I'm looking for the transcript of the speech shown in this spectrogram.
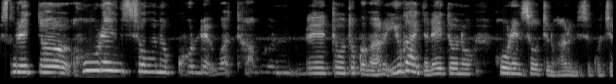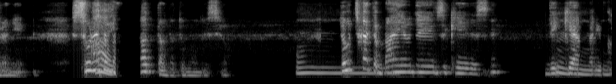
それと、ほうれん草の、これは多分冷凍とかがある。湯がいた冷凍のほうれん草っていうのがあるんですよ、こちらに。それではいもあったんだと思うんですよ。うーんどっちかってマヨネーズ系ですね。出来上がりは。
